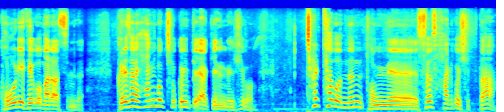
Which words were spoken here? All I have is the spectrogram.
고을이 되고 말았습니다. 그래서 행복 축권이 빼앗기는 것이고 철탑 없는 동네에서 살고 싶다.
